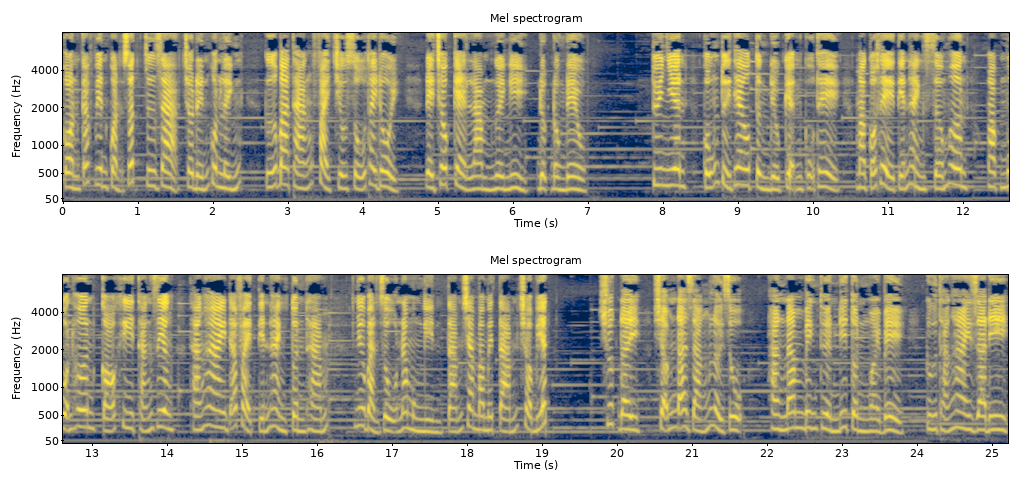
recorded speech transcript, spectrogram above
Còn các viên quản xuất dư giả cho đến quân lính, cứ 3 tháng phải chiếu số thay đổi, để cho kẻ làm người nghỉ được đồng đều. Tuy nhiên, cũng tùy theo từng điều kiện cụ thể mà có thể tiến hành sớm hơn hoặc muộn hơn có khi tháng riêng, tháng 2 đã phải tiến hành tuần thám, như bản dụ năm 1838 cho biết. Trước đây, trẫm đã giáng lời dụ, Hàng năm binh thuyền đi tuần ngoài bể, cứ tháng 2 ra đi.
